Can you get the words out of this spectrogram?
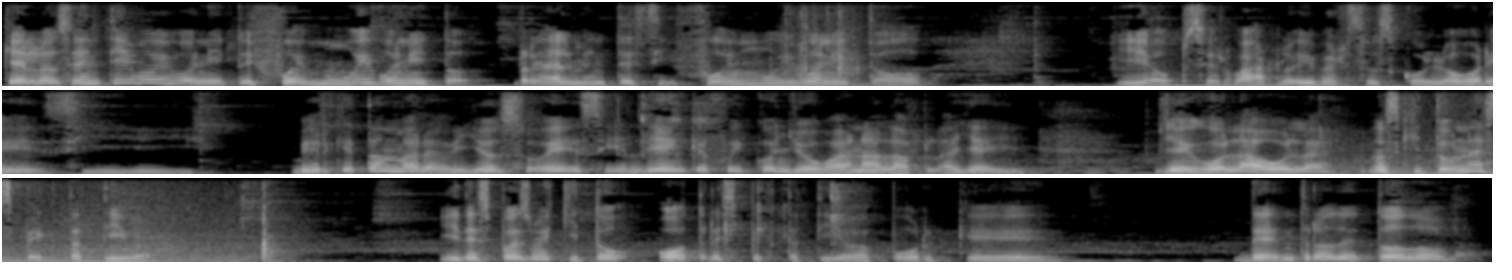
que lo sentí muy bonito y fue muy bonito, realmente sí fue muy bonito y observarlo y ver sus colores y ver qué tan maravilloso es. Y el día en que fui con Giovanna a la playa y llegó la ola, nos quitó una expectativa. Y después me quitó otra expectativa porque dentro de todo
